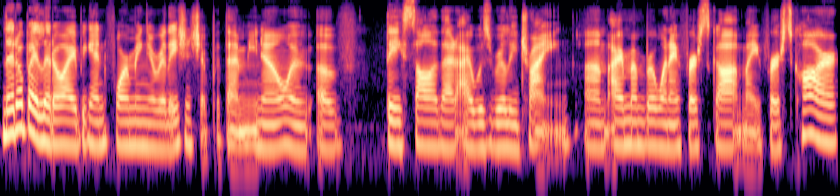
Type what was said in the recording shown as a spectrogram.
little by little, I began forming a relationship with them, you know, of, of they saw that I was really trying. Um, I remember when I first got my first car,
